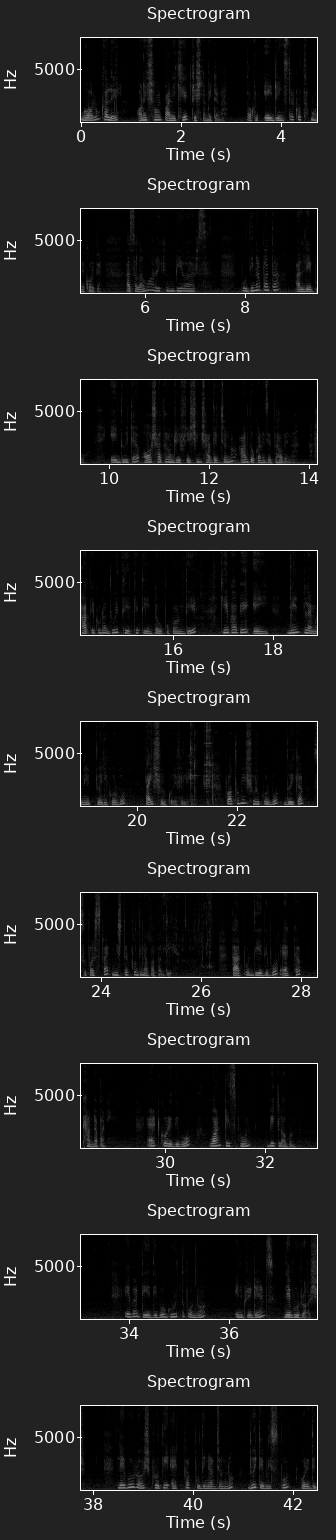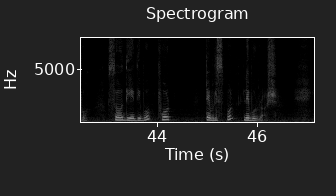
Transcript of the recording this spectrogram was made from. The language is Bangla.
গরমকালে অনেক সময় পানি খেয়ে তৃষ্ণা মেটে না। তখন এই ড্রিঙ্কসটার কথা মনে করবেন। আসসালামু আলাইকুম ভিওয়ার্স পুদিনা পাতা আর লেবু, এই দুইটার অসাধারণ রিফ্রেশিং স্বাদের জন্য আর দোকানে যেতে হবে না। হাতে গোনা দুই থেকে তিনটা উপকরণ দিয়ে কীভাবে এই মিন্ট লেমনেড তৈরি করব তাই শুরু করে ফেলি। প্রথমেই শুরু করব দুই কাপ সুপারস্টার মিস্টার পুদিনা পাতা দিয়ে। তারপর দিয়ে দিব এক কাপ ঠান্ডা পানি। অ্যাড করে দিব ওয়ান টিস্পুন বিট লবণ। এবার দিয়ে দিব গুরুত্বপূর্ণ ইনগ্রিডিয়েন্টস লেবুর রস। লেবুর রস প্রতি এক কাপ পুদিনার জন্য দুই টেবিল স্পুন করে দিব। সো, দিয়ে দিব ফোর টেবিল স্পুন লেবুর রস।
